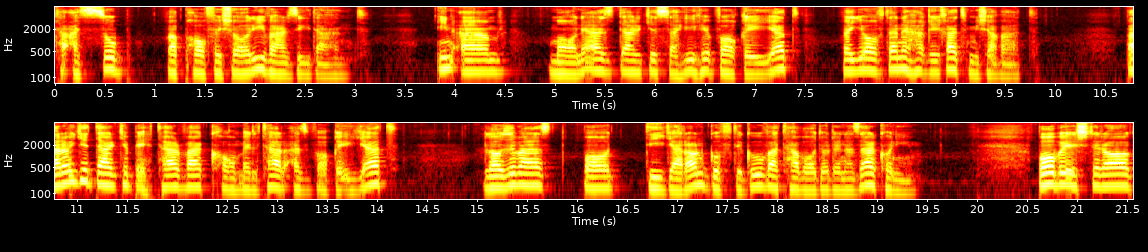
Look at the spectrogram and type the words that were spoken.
تعصب و پافشاری ورزیدند این امر مانع از درک صحیح واقعیت و یافتن حقیقت می شود. برای درک بهتر و کاملتر از واقعیت لازم است با دیگران گفتگو و تبادل نظر کنیم. با به اشتراک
